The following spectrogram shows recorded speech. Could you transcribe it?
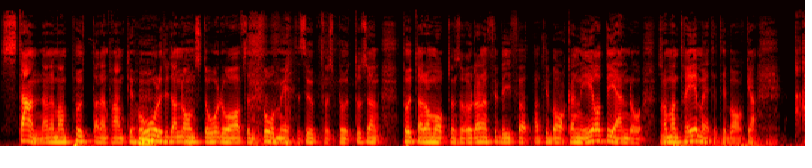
stannar när man puttar den fram till hålet utan någon står då haft en två meters uppförsputt och sen puttar de upp den så rullar den förbi fötterna tillbaka neråt igen då så har man tre meter tillbaka. Ah,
